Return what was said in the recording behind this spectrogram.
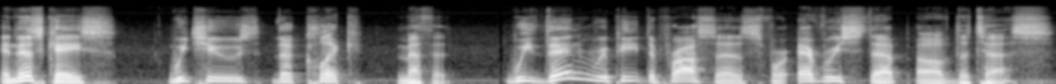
In this case, we choose the click method. We then repeat the process for every step of the test.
